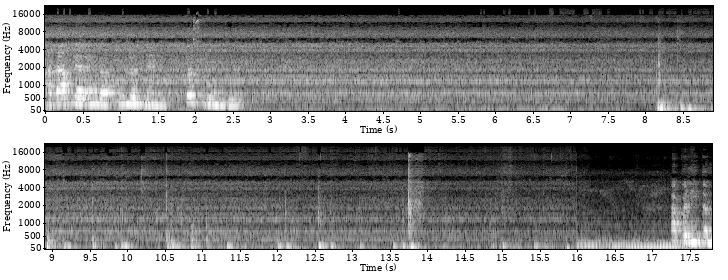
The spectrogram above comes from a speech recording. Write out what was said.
आता आपल्याला ह्याला उलट नाही पसरून घेऊ. आपण इथं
